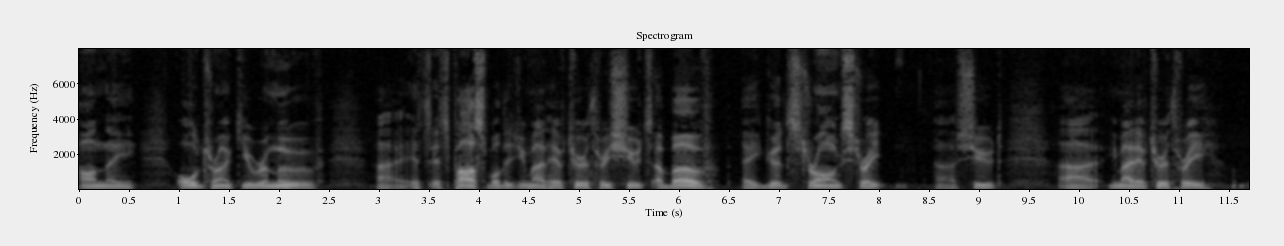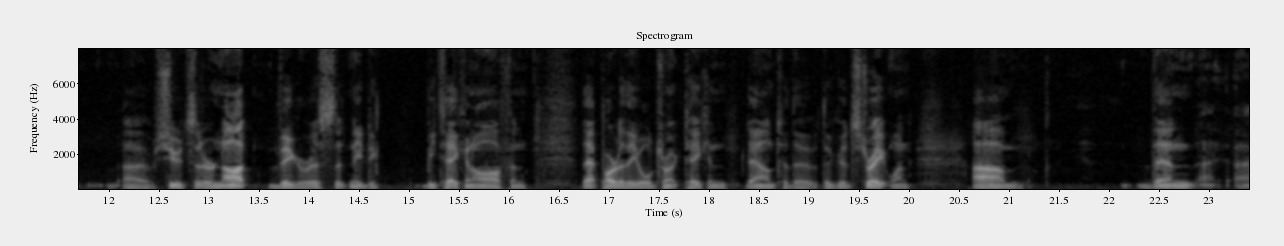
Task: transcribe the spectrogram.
on the old trunk, you remove. Uh, it's it's possible that you might have two or three shoots above a good, strong, straight uh, shoot. Uh, you might have two or three uh, shoots that are not vigorous that need to be taken off, and that part of the old trunk taken down to the the good straight one. Um, then I,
